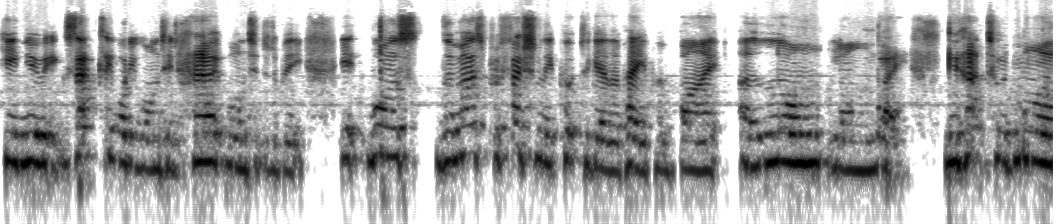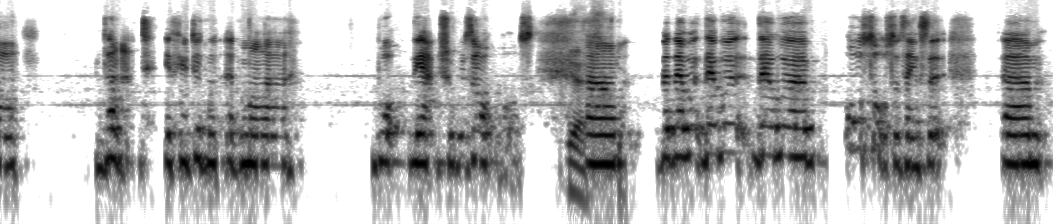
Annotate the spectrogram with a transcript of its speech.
he knew exactly what he wanted, how it wanted it to be. It was the most professionally put together paper by a long, long way. You had to admire that if you didn't admire what the actual result was. Yes. Um, but there were there were there were all sorts of things that um,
